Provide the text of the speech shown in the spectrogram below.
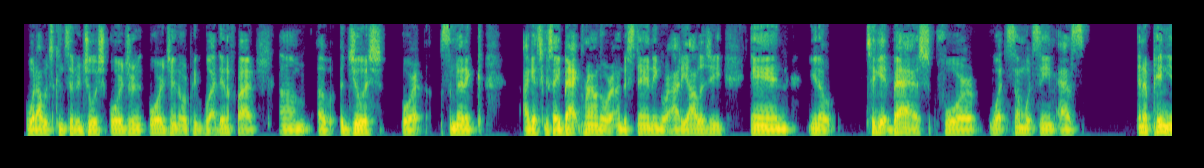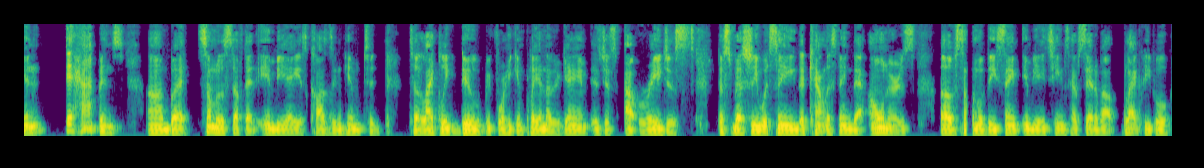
what I would consider Jewish origin, origin or people who identify um, of a Jewish or Semitic, I guess you could say background or understanding or ideology, and you know to get bashed for what some would seem as an opinion. It happens. Um, but some of the stuff that NBA is causing him to to likely do before he can play another game is just outrageous, especially with seeing the countless thing that owners of some of these same NBA teams have said about black people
